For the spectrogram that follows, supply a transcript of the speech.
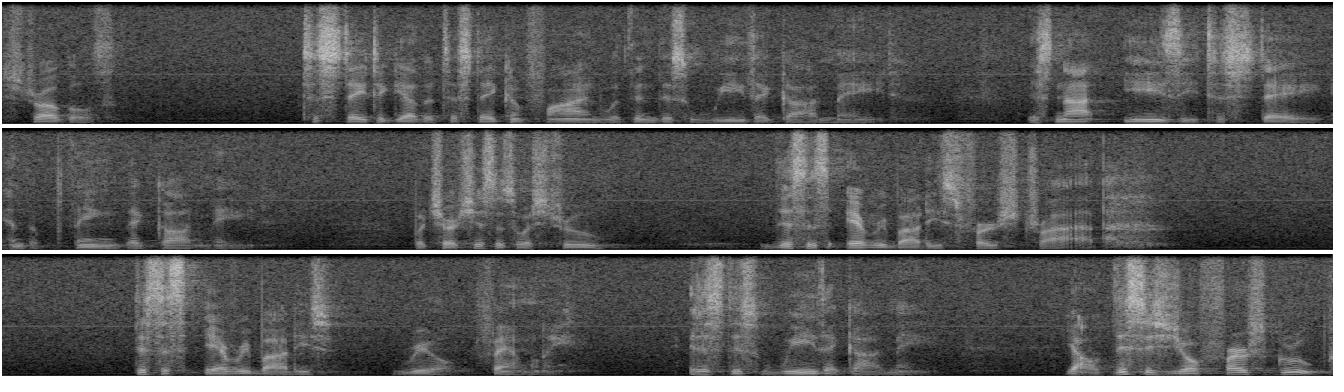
struggles to stay together, to stay confined within this we that God made. It's not easy to stay in the thing that God made. But, church, this is what's true. This is everybody's first tribe. This is everybody's real family. It is this we that God made. Y'all, this is your first group.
